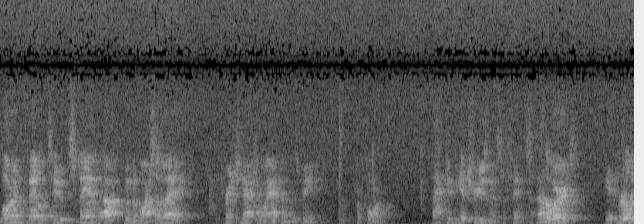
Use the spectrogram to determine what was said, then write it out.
Lauren failed to stand up when the Marseillaise, the French national anthem, was being performed. That could be a treasonous offense. In other words, it really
